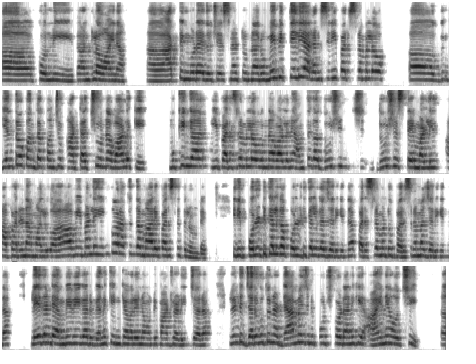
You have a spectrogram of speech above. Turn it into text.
ఆ కొన్ని దాంట్లో ఆయన యాక్టింగ్ కూడా ఏదో చేసినట్టున్నారు. మేబీ తెలియాలని సినీ పరిశ్రమలో ఆ ఎంతో కొంత కొంచెం ఆ టచ్ ఉన్న వాళ్ళకి ముఖ్యంగా ఈ పరిశ్రమలో ఉన్న వాళ్ళని అంతగా దూషించి దూషిస్తే మళ్ళీ ఆ పరిణామాలు అవి మళ్ళీ ఇంకో రకంగా మారే పరిస్థితులు ఉంటాయి ఇది పొలిటికల్గా పొలిటికల్గా జరిగిందా? పరిశ్రమ టు పరిశ్రమ జరిగిందా? లేదంటే ఎంబీవీ గారు వెనక్కి ఇంకెవరైనా ఉండి మాట్లాడించారా? లేదంటే జరుగుతున్న డ్యామేజ్ని పూడ్చుకోవడానికి ఆయనే వచ్చి ఆ,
